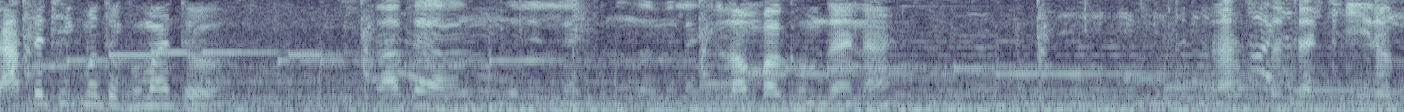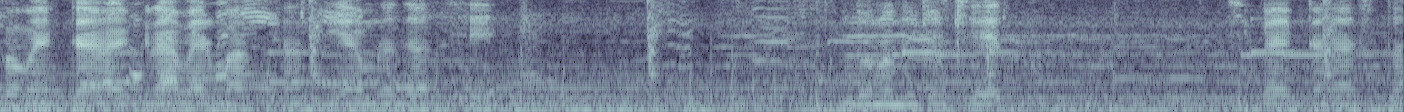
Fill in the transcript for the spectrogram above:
রাতে ঠিক মতো ঘুমায় তো? রাতে আলহামদুলিল্লাহ কোনো ঝামেলা লম্বা ঘুম যায় না? রাস্তাটা কি রকম একটা গ্রামের মাঝখান দিয়ে আমরা যাচ্ছি। দোনো দিকে ক্ষেত চিপা একটা রাস্তা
